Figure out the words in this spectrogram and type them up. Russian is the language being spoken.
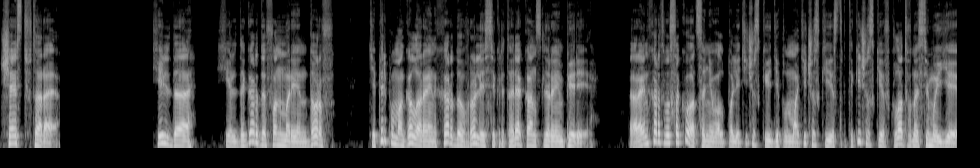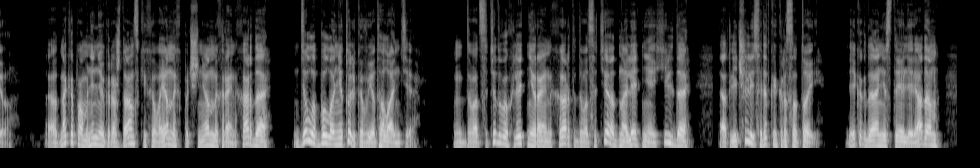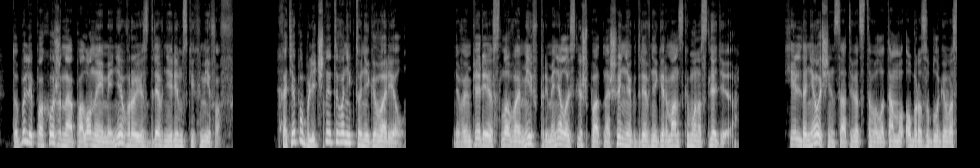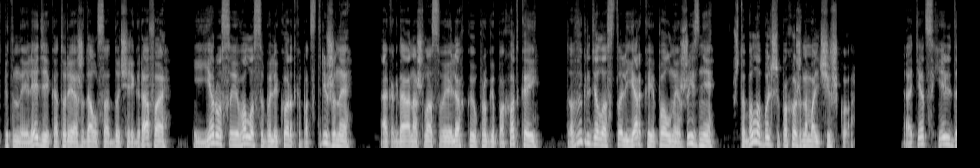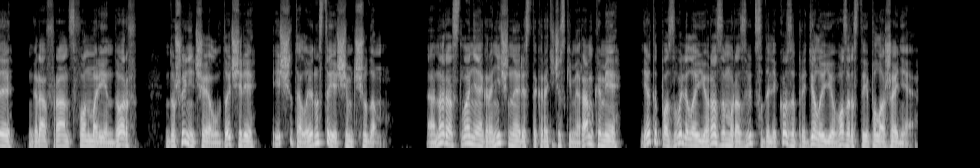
Часть вторая. Хильда, Хильдегарда фон Мариендорф, теперь помогала Райнхарду в роли секретаря канцлера империи. Райнхард высоко оценивал политический, дипломатический и стратегический вклад, вносимый ею. Однако, по мнению гражданских и военных подчиненных Райнхарда, дело было не только в ее таланте. 22-летний Райнхард и 21-летняя Хильда отличились редкой красотой, и когда они стояли рядом, то были похожи на Аполлона и Меневру из древнеримских мифов. Хотя публично этого никто не говорил. В Империи слово «миф» применялось лишь по отношению к древнегерманскому наследию. Хельда не очень соответствовала тому образу благовоспитанной леди, который ожидался от дочери графа, и ерусы и волосы были коротко подстрижены, а когда она шла своей легкой упругой походкой, то выглядела столь яркой и полной жизни, что была больше похожа на мальчишку. Отец Хильды, граф Франц фон Мариендорф, души не чаял в дочери и считал ее настоящим чудом. Она росла неограниченной аристократическими рамками, и это позволило ее разуму развиться далеко за пределы ее возраста и положения.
